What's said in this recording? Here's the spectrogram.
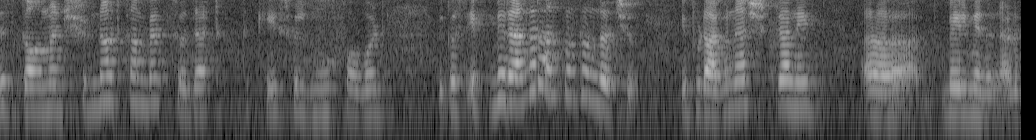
this government should not come back so that case will move forward because మీరు అందరూ అనుకుంటుండొచ్చు ఇప్పుడు అవినాష్ కానీ బెయిల్ మీద ఉన్నాడు.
